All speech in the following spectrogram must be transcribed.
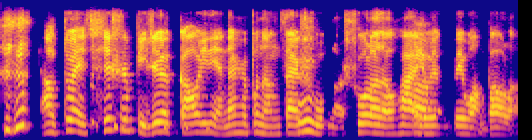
啊，对，其实比这个高一点，但是不能再说了，说了的话又要被网暴了。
